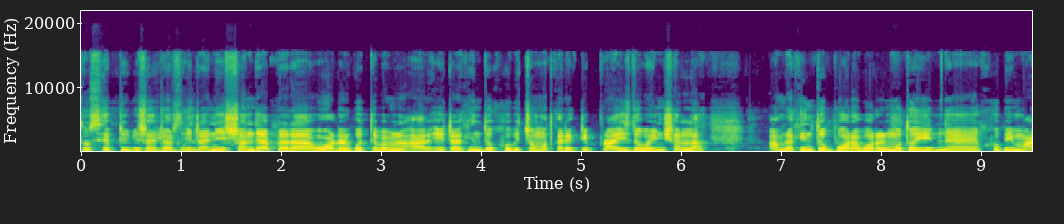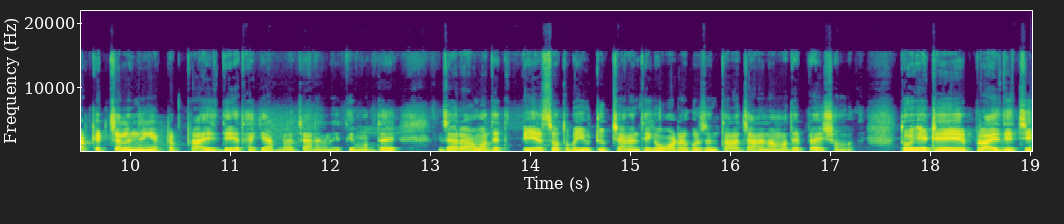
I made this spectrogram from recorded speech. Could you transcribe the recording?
তো সেফটির বিষয়টা এটা নিঃসন্দেহে আপনারা অর্ডার করতে পারবেন। আর এটা কিন্তু খুবই চমৎকার একটি প্রাইস দেবো ইনশাল্লাহ। আমরা কিন্তু বরাবরের মতোই খুবই মার্কেট চ্যালেঞ্জিং একটা প্রাইস দিয়ে থাকি। আপনারা জানেন, ইতিমধ্যে যারা আমাদের পেজ অথবা ইউটিউব চ্যানেল থেকে অর্ডার করেছেন, তারা জানেন আমাদের প্রাইস সম্পর্কে তো এটির প্রাইস দিচ্ছি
